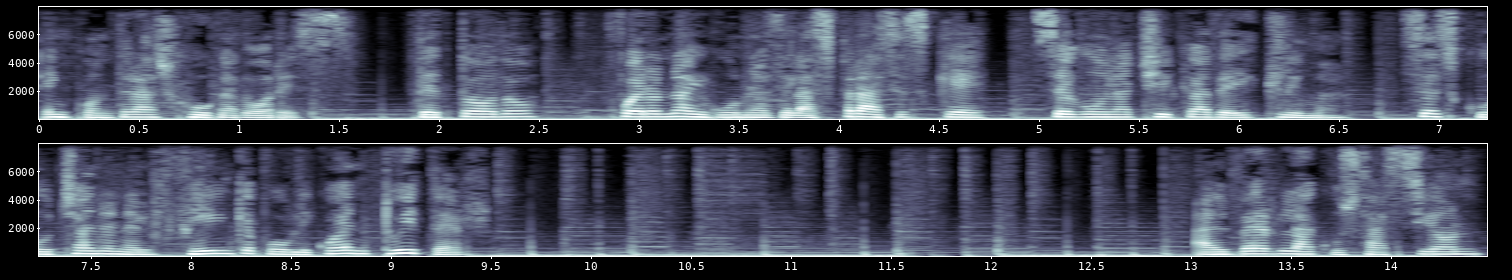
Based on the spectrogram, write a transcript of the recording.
Encontrás jugadores, de todo, fueron algunas de las frases que, según la chica del clima, se escuchan en el film que publicó en Twitter. Al ver la acusación,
